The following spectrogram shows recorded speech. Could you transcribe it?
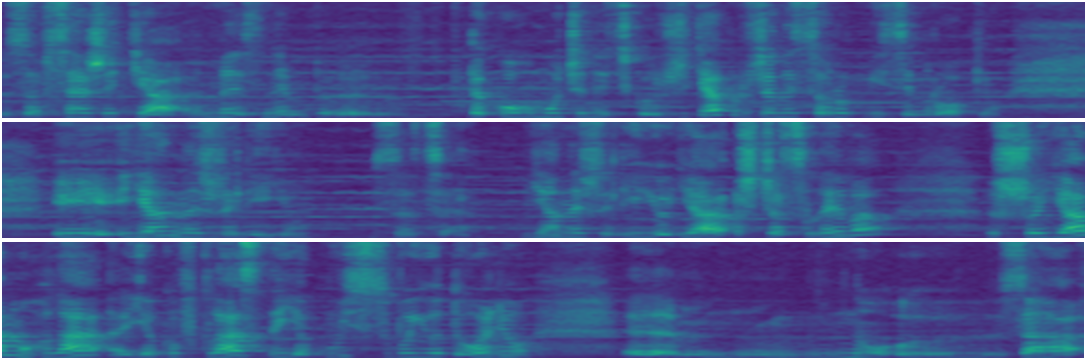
за все життя, ми з ним е, такого мученицького життя прожили 48 років. І я не жалію за це. Я не жалію. Я щаслива, що я могла як- вкласти якусь свою долю ем, ну, за,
